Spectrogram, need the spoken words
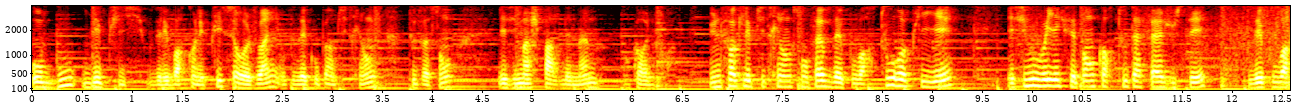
au bout des plis. Vous allez voir quand les plis se rejoignent, vous allez couper un petit triangle. De toute façon, les images parlent d'elles-mêmes, encore une fois. Une fois que les petits triangles sont faits, vous allez pouvoir tout replier et si vous voyez que ce n'est pas encore tout à fait ajusté, vous allez pouvoir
